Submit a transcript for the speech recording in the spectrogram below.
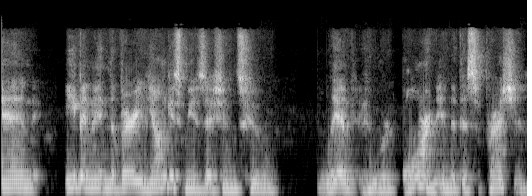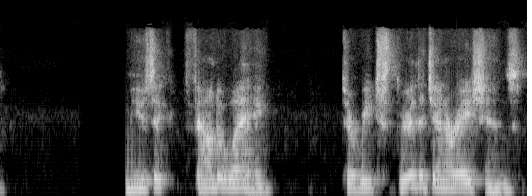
And even in the very youngest musicians who lived, who were born into this oppression, music found a way to reach through the generations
